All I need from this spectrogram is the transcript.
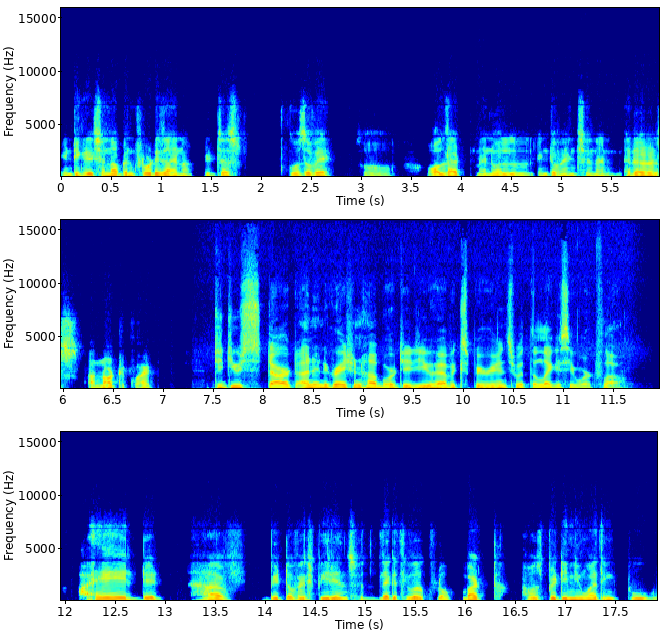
integration hub in Flow Designer, it just goes away. So all that manual intervention and errors are not required. Did you start on Integration Hub or did you have experience with the legacy workflow? I did have bit of experience with legacy workflow, but I was pretty new. I think two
